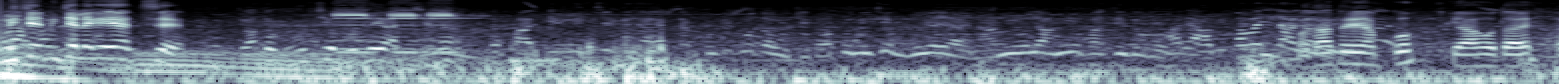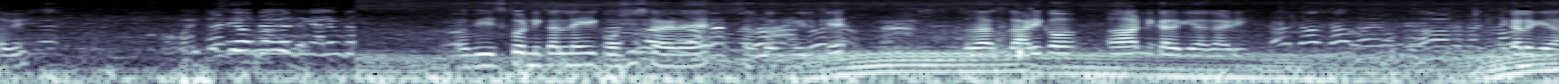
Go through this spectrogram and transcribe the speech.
নিচে নিচে লেগে যাচ্ছে যত ঘুরছে বুঝতে যাচ্ছে না পার্কিং নিচে এখানে আরেকটা খুঁটি পোতা উচিত অত নিচে বোঝা যায় না আমি হলে আমিও ফাঁসি দেবো আরে আমি সবাই बताते हैं आपको क्या होता है अभी अभी इसको निकलने की कोशिश कर रहे हैं सब लोग मिल के तो गाड़ी को आ, निकल गया गाड़ी। निकल गया।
